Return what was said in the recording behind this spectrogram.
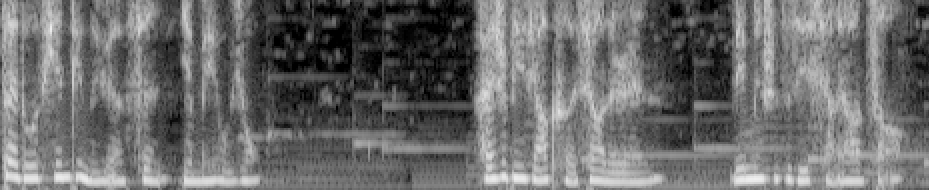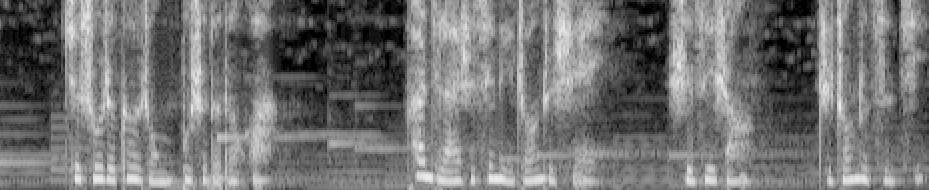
再多天定的缘分也没有用。还是比较可笑的人，明明是自己想要走，却说着各种不舍得的话，看起来是心里装着谁，实际上只装着自己。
